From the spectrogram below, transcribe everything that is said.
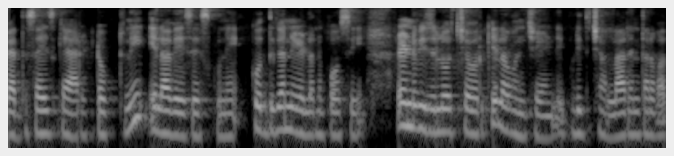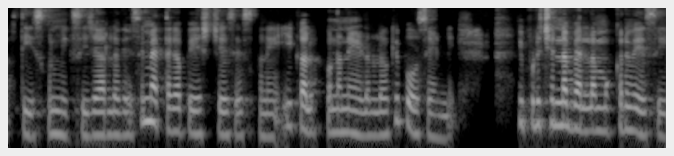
పెద్ద సైజు క్యారెట్ ఒకటిని ఇలా వేసేసుకుని కొద్దిగా నీళ్ళను పోసి రెండు విజులు వచ్చే వరకు ఇలా ఉంచేయండి. ఇప్పుడు ఇది చల్లారిన తర్వాత తీసుకుని మిక్సీ జార్లో వేసి మెత్తగా పేస్ట్ చేసేసుకుని ఈ కలుపుకున్న నీళ్ళల్లోకి పోసేయండి. ఇప్పుడు చిన్న బెల్లం ముక్కను వేసి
